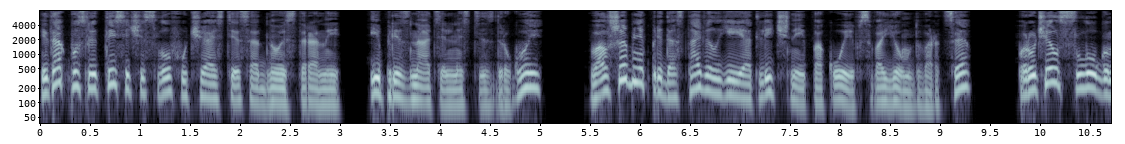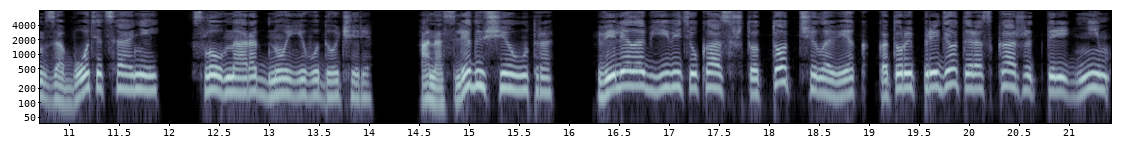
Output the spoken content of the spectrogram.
Итак, после тысячи слов участия с одной стороны и признательности с другой, волшебник предоставил ей отличные покои в своем дворце, поручил слугам заботиться о ней, словно о родной его дочери, а на следующее утро велел объявить указ, что тот человек, который придет и расскажет перед ним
